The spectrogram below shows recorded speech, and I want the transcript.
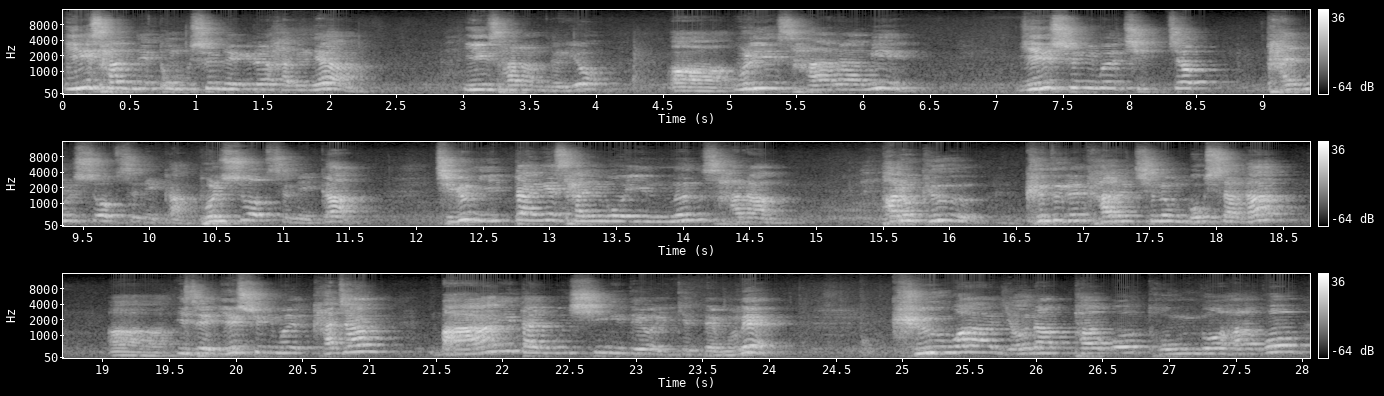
이 사람들이 또 무슨 얘기를 하느냐? 이 사람들이요, 어, 우리 사람이 예수님을 직접 닮을 수 없으니까, 볼 수 없으니까, 지금 이 땅에 살고 있는 사람, 바로 그, 그들을 가르치는 목사가, 아, 이제 예수님을 가장 많이 닮은 신이 되어 있기 때문에, 그와 연합하고 동거하고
